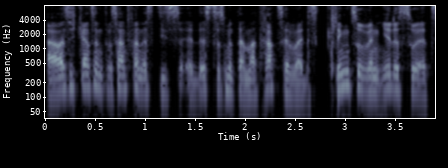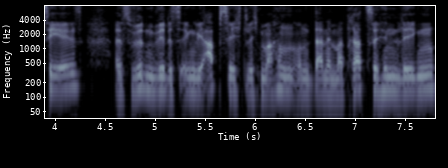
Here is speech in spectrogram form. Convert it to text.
Aber was ich ganz interessant fand, ist, dies, äh, ist das mit der Matratze, weil das klingt so, wenn ihr das so erzählt, als würden wir das irgendwie absichtlich machen und dann eine Matratze hinlegen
